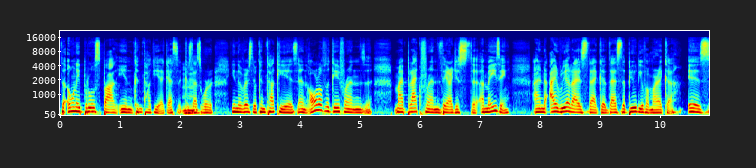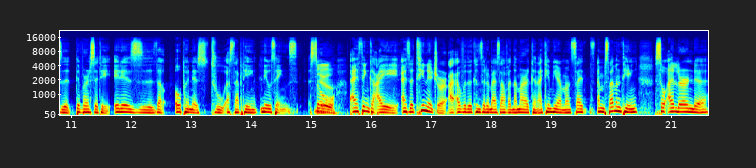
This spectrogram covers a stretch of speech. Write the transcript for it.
the only blue spot in Kentucky, I guess, because that's where University of Kentucky is, and all of the gay friends, my black friends, they are just uh, amazing, and I realized that uh, that's the beauty of America is uh, diversity. It is uh, the openness to accepting new things. So Yeah. I think I, as a teenager, I, I would consider myself an American. I came here. I'm, si- I'm 17, so I learned. Uh,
